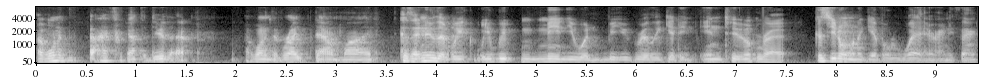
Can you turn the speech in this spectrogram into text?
I wanted. I forgot to do that. I wanted to write down mine because I knew that we, we, we, me and you wouldn't be really getting into right. because you don't want to give it away or anything.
